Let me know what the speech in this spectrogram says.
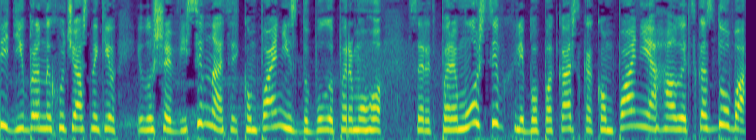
відібраних учасників, і лише 18 компаній здобули перемогу. Серед переможців хлібопекарська компанія Галицька здоба.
